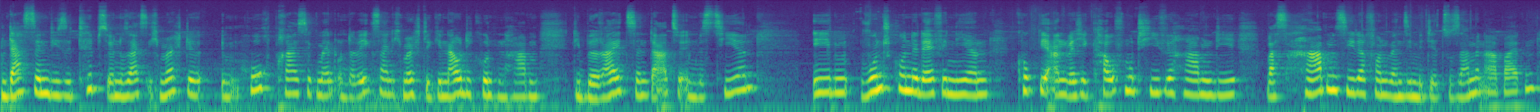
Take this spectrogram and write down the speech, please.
das sind diese Tipps, wenn du sagst, ich möchte im Hochpreissegment unterwegs sein, ich möchte genau die Kunden haben, die bereit sind, da zu investieren, eben Wunschkunde definieren, guck dir an, welche Kaufmotive haben die, was haben sie davon, wenn sie mit dir zusammenarbeiten,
